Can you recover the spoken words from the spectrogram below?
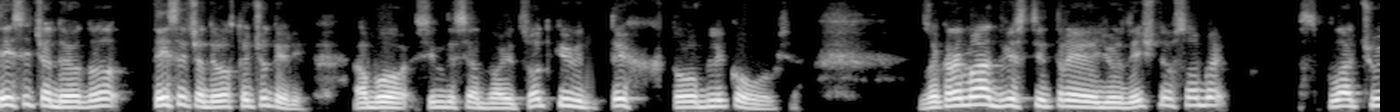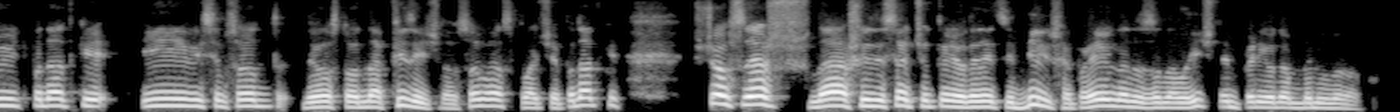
1094 або 72% від тих, хто обліковувався. Зокрема, 203 юридичні особи сплачують податки, і 891 фізична особа сплачує податки, що все ж на 64 одиниці більше порівняно з аналогічним періодом минулого року.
